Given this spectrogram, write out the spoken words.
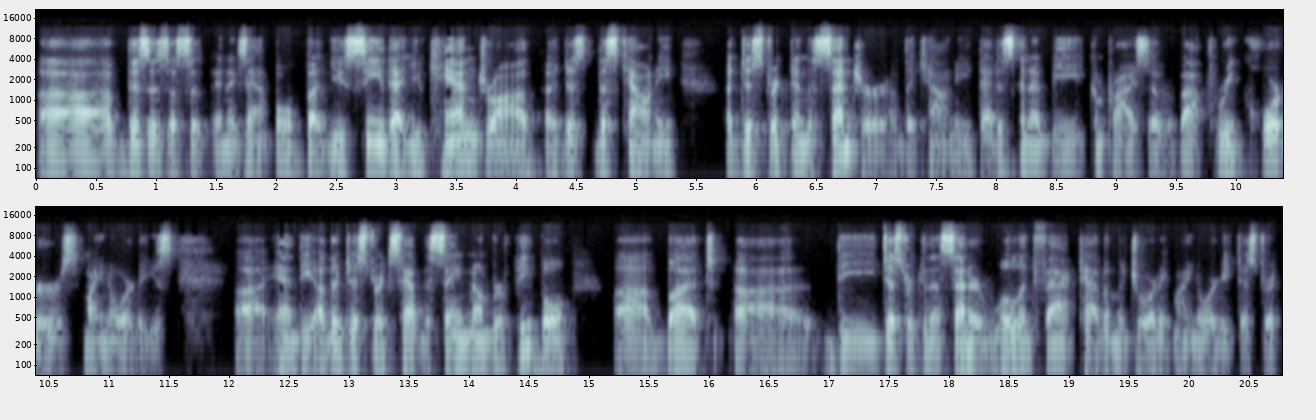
uh, this is a, an example, but you see that you can draw a, this, county, a district in the center of the county that is going to be comprised of about three quarters minorities uh, and the other districts have the same number of people, Uh, but uh, the district in the center will, in fact, have a majority minority district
